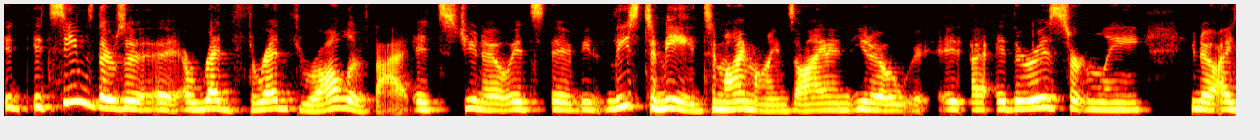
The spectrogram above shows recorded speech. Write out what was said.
it, it seems there's a, a red thread through all of that. It's, you know, it's at least to me, to my mind's eye, and, you know, it, it, there is certainly, you know, I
